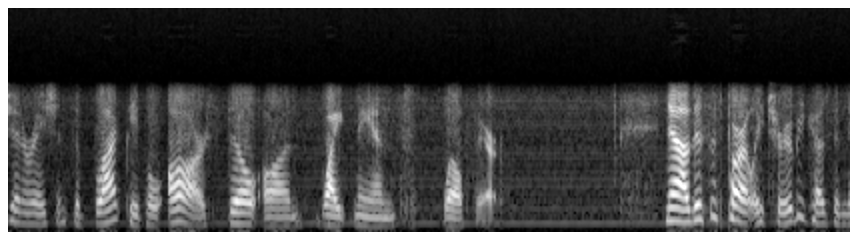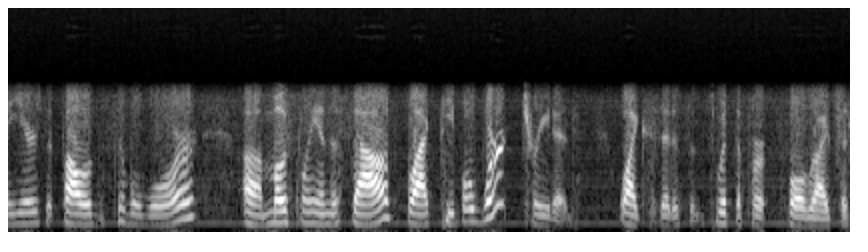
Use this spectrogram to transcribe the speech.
generations of black people are still on white man's welfare. Now, this is partly true because in the years that followed the Civil War, uh, mostly in the South, black people weren't treated like citizens with the full rights of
